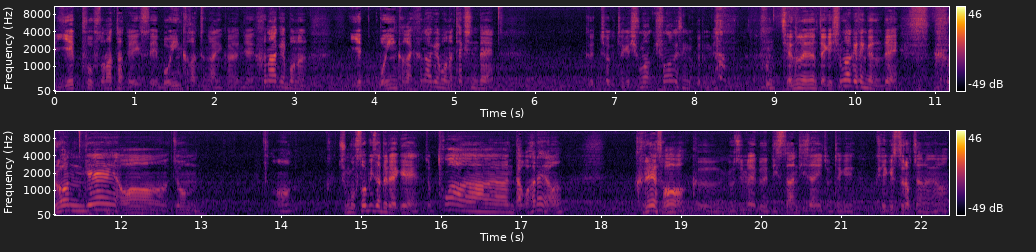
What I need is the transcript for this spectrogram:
EF 소나타 베이스의 모잉카 같은 거 아닐까요? 이제 흔하게 보는 EF, 모잉카가 흔하게 보는 택시인데 그 저기 되게 흉하, 흉하게 생겼거든요. 제 눈에는 되게 흉하게 생겼는데 그런 게 어, 좀 어, 중국 소비자들에게 좀 통한다고 하네요. 그래서 그 요즘에 그 닛산 디자인이 좀 되게 괴기스럽잖아요.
